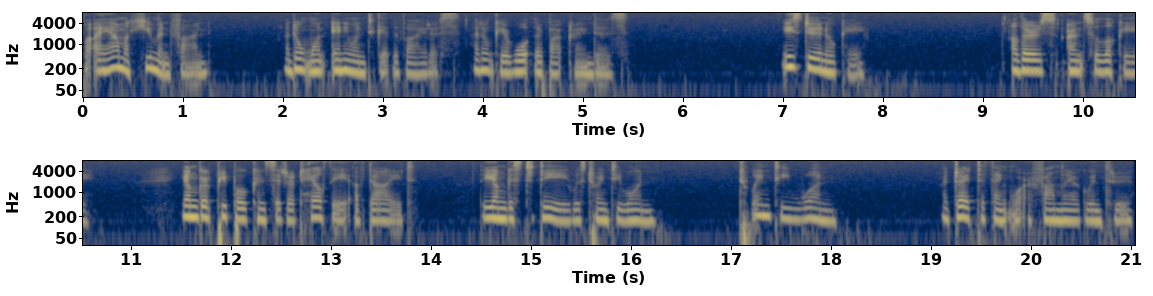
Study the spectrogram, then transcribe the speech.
but I am a human fan. I don't want anyone to get the virus. I don't care what their background is. He's doing okay. Others aren't so lucky. Younger people considered healthy have died. The youngest today was 21. 21. I dread to think what her family are going through.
